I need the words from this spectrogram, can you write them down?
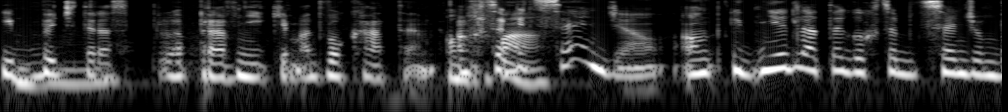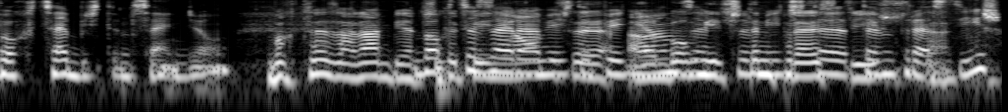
i być teraz pra- prawnikiem, adwokatem. On On, chce być sędzią. On, I nie dlatego chce być sędzią, bo chce być tym sędzią, Bo chce zarabiać bo te chce pieniądze, zarabiać te albo pieniądze, mieć czy ten mieć te, prestiż. ten tak. prestiż,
